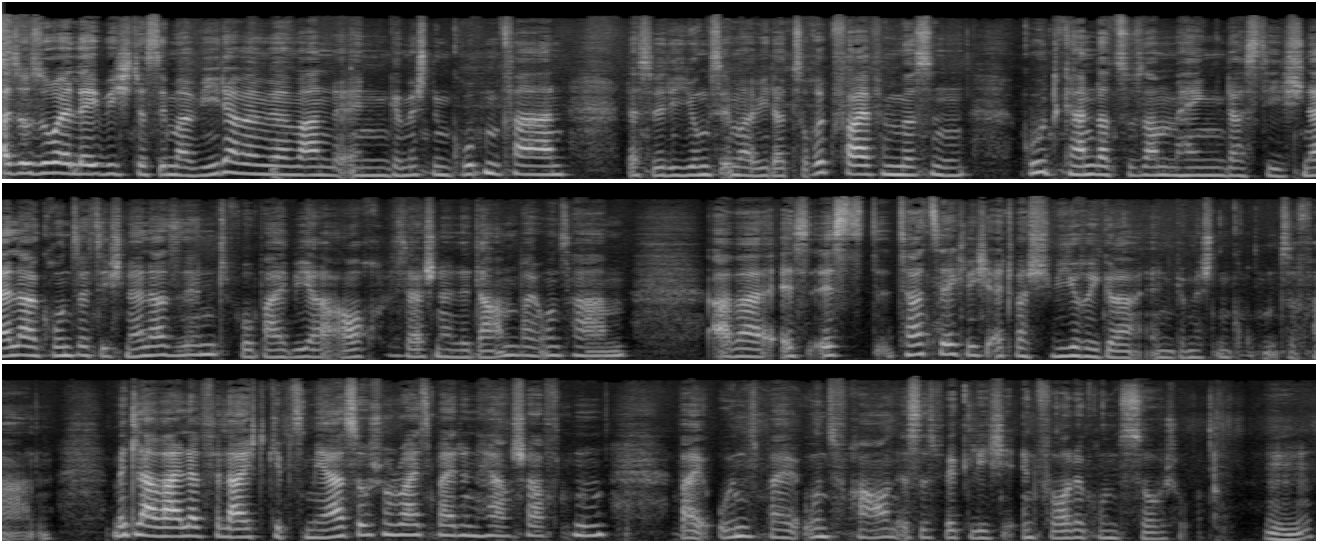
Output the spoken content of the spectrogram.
Also so erlebe ich das immer wieder, wenn wir mal in gemischten Gruppen fahren, dass wir die Jungs immer wieder zurückpfeifen müssen. Gut kann da zusammenhängen, dass die schneller, grundsätzlich schneller sind, wobei wir auch sehr schnelle Damen bei uns haben. Aber es ist tatsächlich etwas schwieriger, in gemischten Gruppen zu fahren. Mittlerweile vielleicht gibt's mehr Social Rights bei den Herrschaften. Bei uns, bei uns Frauen ist es wirklich im Vordergrund Social. Mhm.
